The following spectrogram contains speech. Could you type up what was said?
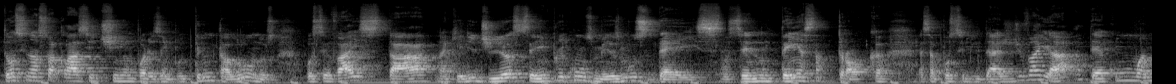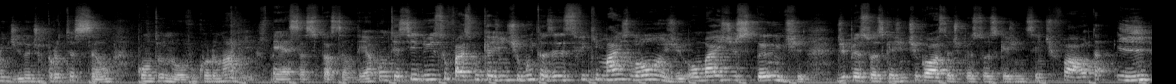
Então, se na sua classe tinham, por exemplo, 30 alunos, você vai estar naquele dia sempre com os mesmos 10. Você não tem essa troca, essa possibilidade de variar até como uma medida de proteção contra o novo coronavírus. Essa situação tem acontecido e isso faz com que a gente muitas vezes fique mais longe ou mais distante de pessoas que a gente gosta, de pessoas que a gente sente falta e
